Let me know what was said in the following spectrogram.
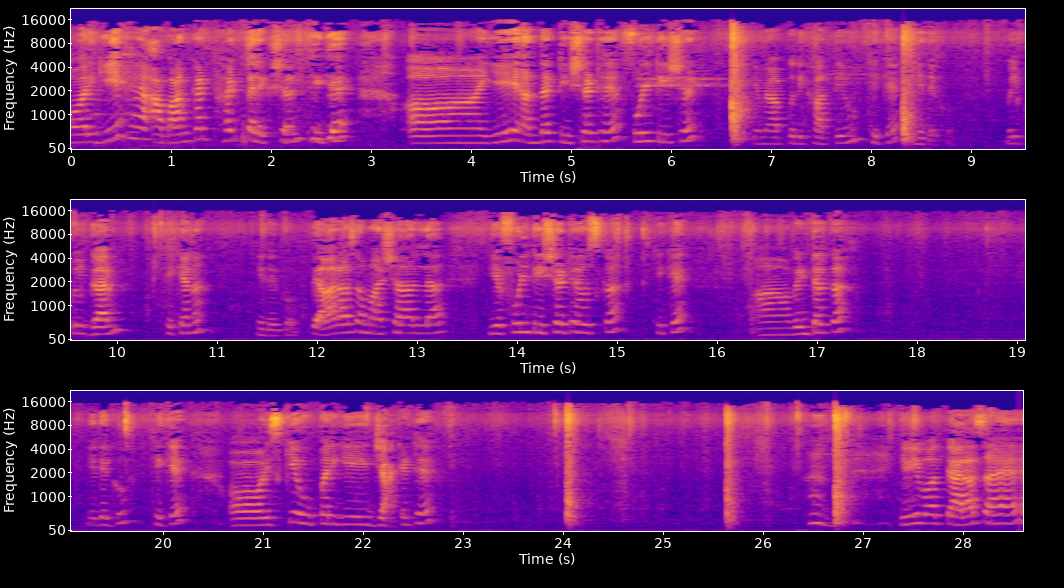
और ये है आबान का थर्ड कलेक्शन ठीक है? आ, ये अंदर टी शर्ट है फुल टी शर्ट ये मैं आपको दिखाती हूँ ठीक है? ये देखो बिल्कुल गर्म ठीक है ना? ये देखो प्यारा सा माशाल्लाह। ये फुल टी शर्ट है उसका ठीक है? आ, विंटर का। ये देखो ठीक है? और इसके ऊपर ये जैकेट है। ये भी बहुत प्यारा सा है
